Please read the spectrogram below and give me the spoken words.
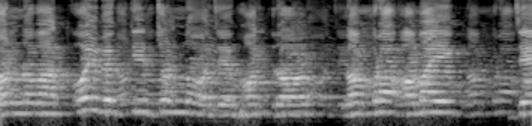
ধন্যবাদ ওই ব্যক্তির জন্য যে ভদ্র, নম্র, অমায়িক, যে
